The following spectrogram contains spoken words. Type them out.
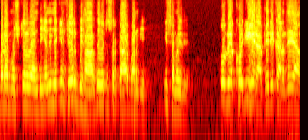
ਬੜਾ ਮੁਸ਼ਕਿਲ ਐਨਡੀਏ ਲਈ, ਲੇਕਿਨ ਫਿਰ ਬਿਹਾਰ ਦੇ ਵਿੱਚ ਸਰਕਾਰ ਬਣ ਗਈ, ਕੀ ਸਮਝਦੇ ਉਹ ਵੇਖੋ ਜੀ ਹੇਰਾ ਫੇਰੀ ਕਰਦੇ ਆ।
